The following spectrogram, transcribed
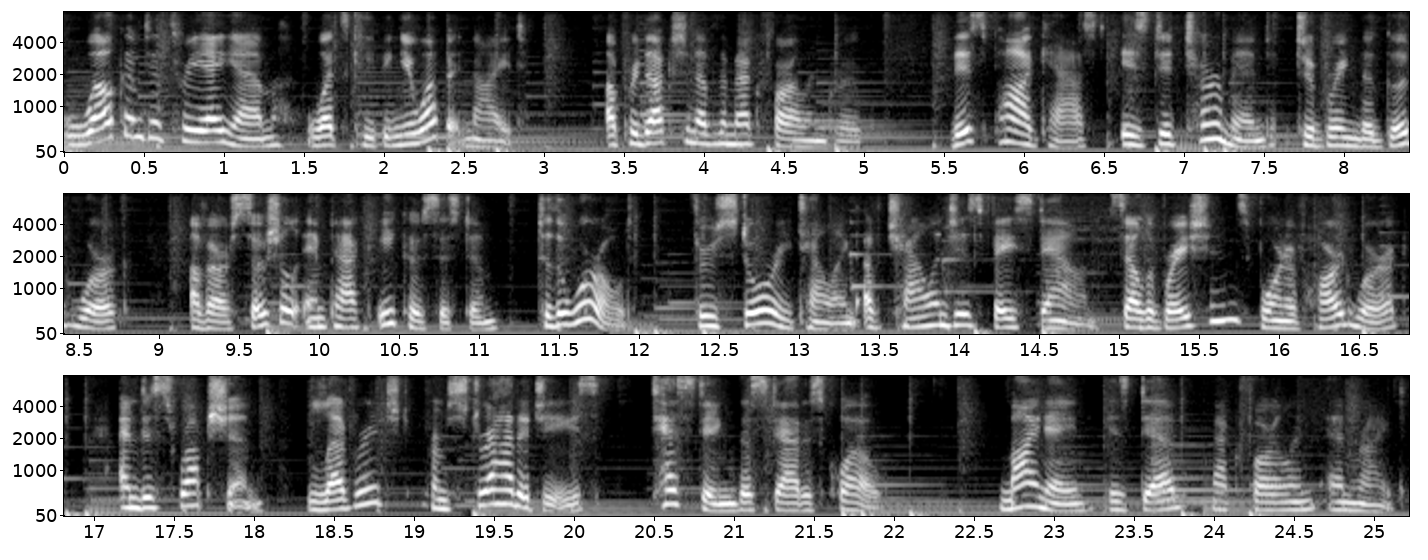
Welcome to 3 a.m. What's Keeping You Up at Night, a production of the McFarland Group. This podcast is determined to bring the good work of our social impact ecosystem to the world through storytelling of challenges faced down, celebrations born of hard work, and disruption leveraged from strategies testing the status quo. My name is Deb McFarland Enright.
